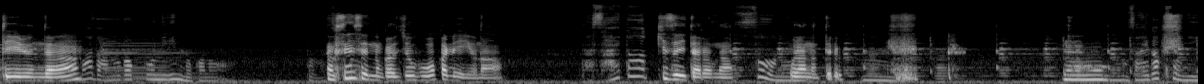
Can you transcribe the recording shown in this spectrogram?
ているんだな。ど、まだあの学校にいんのかな？なんか先生のが情報分かれへんよな。サイト、気づいたらなそうね。ご覧になってる。うん。うんもう在学生に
